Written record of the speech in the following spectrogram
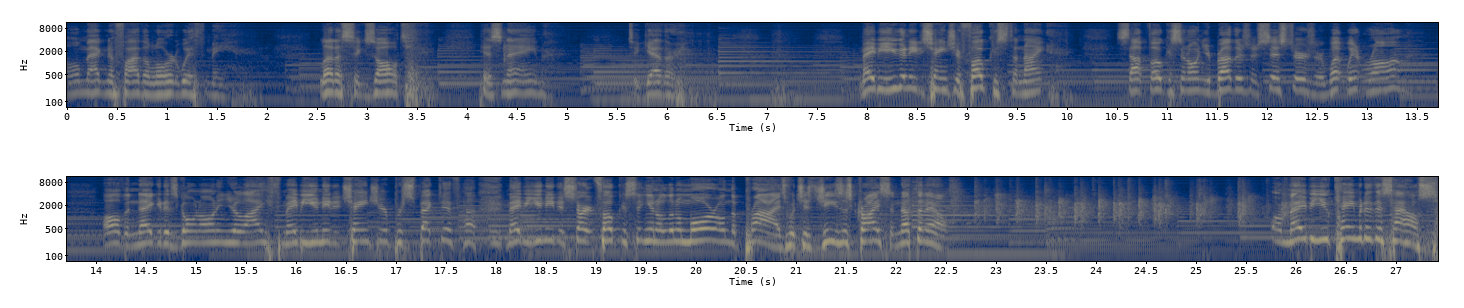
Oh, magnify the Lord with me. Let us exalt his name together. Maybe you're going to need to change your focus tonight. Stop focusing on your brothers or sisters or what went wrong all the negatives going on in your life. Maybe you need to change your perspective. Maybe you need to start focusing in a little more on the prize, which is Jesus Christ and nothing else. Or maybe you came into this house,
